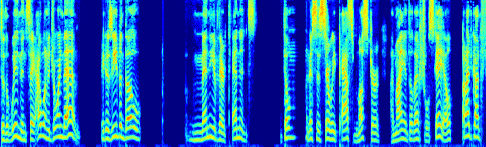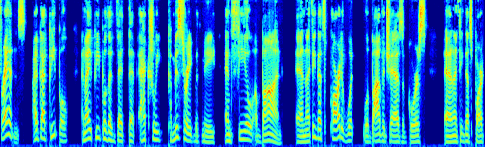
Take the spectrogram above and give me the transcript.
to the wind and say, "I want to join them," because even though many of their tenants don't necessarily pass muster on my intellectual scale, but I've got friends, I've got people, and I have people that that that actually commiserate with me and feel a bond. And I think that's part of what Lubavitch has, of course. And I think that's part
